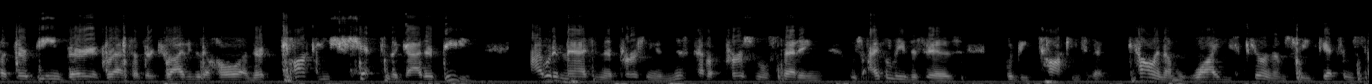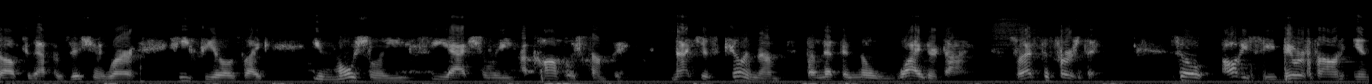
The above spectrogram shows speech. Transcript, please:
But they're being very aggressive. They're driving to the hole and they're talking shit to the guy they're beating. I would imagine that a person in this type of personal setting, which I believe this is, would be talking to them, telling them why he's killing them. So he gets himself to that position where he feels like emotionally he actually accomplished something. Not just killing them, but let them know why they're dying. So that's the first thing. So obviously they were found in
